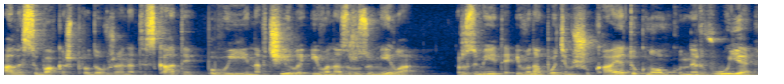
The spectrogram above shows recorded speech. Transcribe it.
але собака ж продовжує натискати, бо ви її навчили, і вона зрозуміла. Розумієте? І вона потім шукає ту кнопку, нервує,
